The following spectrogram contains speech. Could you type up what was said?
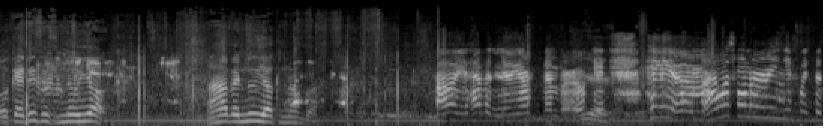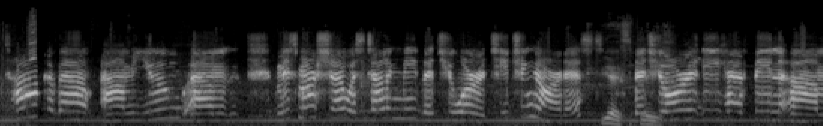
Okay, this is New York. I have a New York number. Oh, you have a New York number. Okay. Hey, um, I was wondering if we could talk about um, you. Um, Miss Marcia was telling me that you are a teaching artist. Yes, That please. you already have been um,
